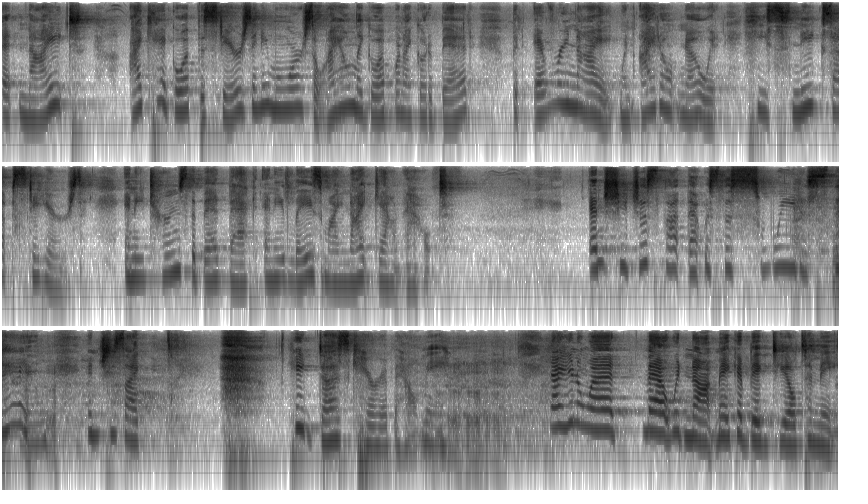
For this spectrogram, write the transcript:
At night, I can't go up the stairs anymore, so I only go up when I go to bed. But every night, when I don't know it, he sneaks upstairs and he turns the bed back and he lays my nightgown out. And she just thought that was the sweetest thing. And she's like, he does care about me. now, you know what? That would not make a big deal to me.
